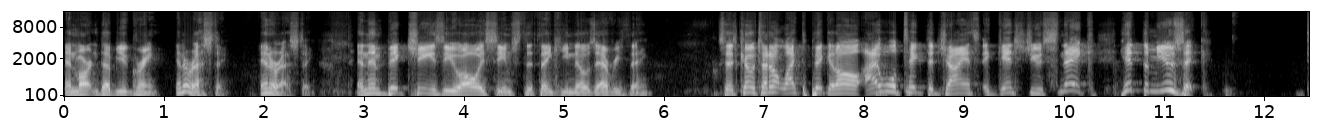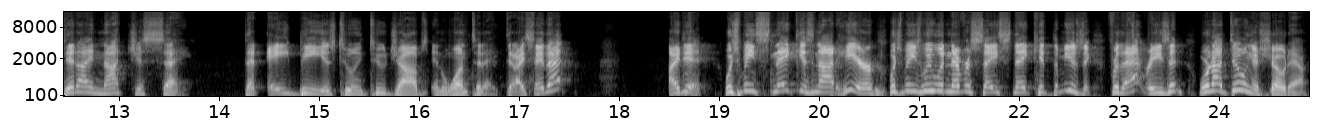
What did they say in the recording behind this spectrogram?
and Martin W. Green. Interesting, interesting. And then Big Cheesy, who always seems to think he knows everything, says, Coach, I don't like the pick at all. I will take the Giants against you. Snake, hit the music. Did I not just say that AB is doing two jobs in one today? Did I say that? I did, which means Snake is not here, which means we would never say Snake hit the music. For that reason, we're not doing a showdown.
